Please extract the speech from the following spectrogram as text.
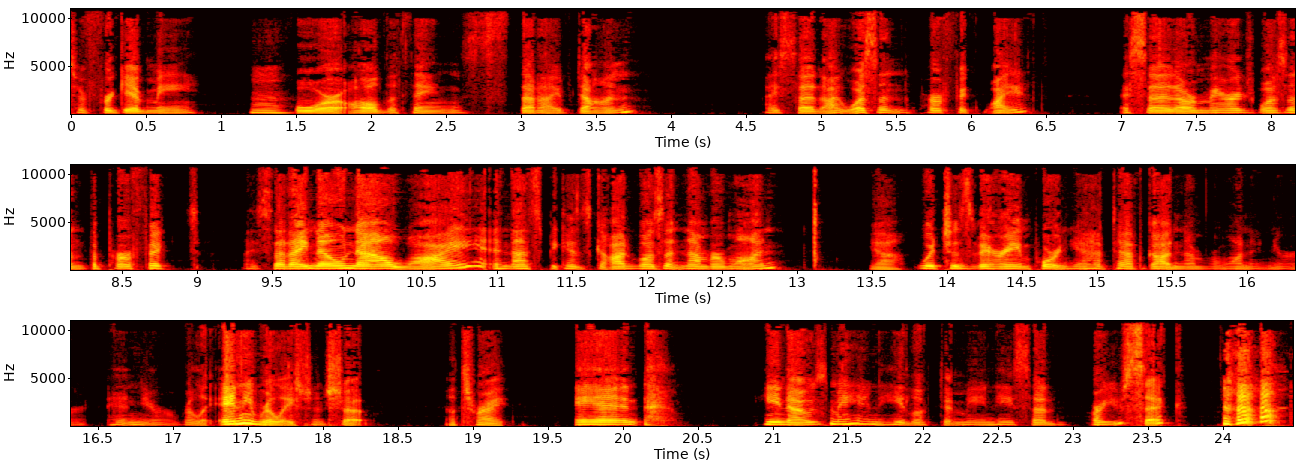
to forgive me Hmm. for all the things that I've done. I said, I wasn't the perfect wife. I said, Our marriage wasn't the perfect. I said, I know now why, and that's because God wasn't number one Yeah. which is very important. You have to have God number one in your in your really any relationship. That's right. And he knows me, and he looked at me and he said, "Are you sick?"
